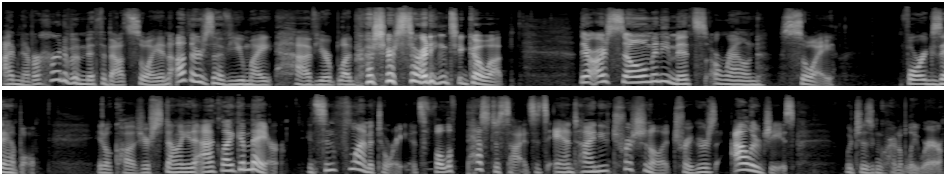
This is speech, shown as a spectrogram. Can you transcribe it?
I've never heard of a myth about soy, and others of you might have your blood pressure starting to go up. There are so many myths around soy. For example, it'll cause your stallion to act like a mare. It's inflammatory, it's full of pesticides, it's anti nutritional, it triggers allergies, which is incredibly rare.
